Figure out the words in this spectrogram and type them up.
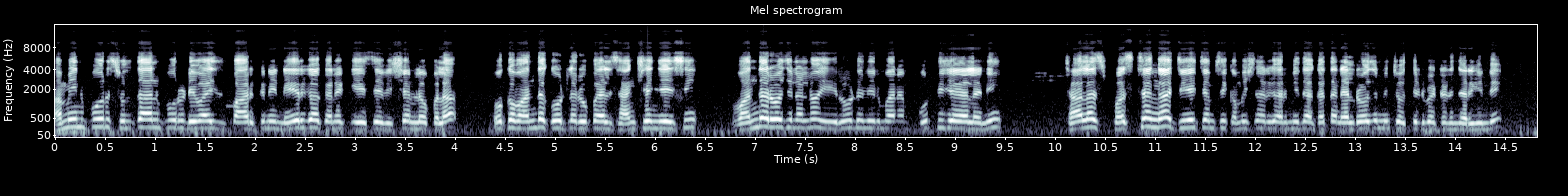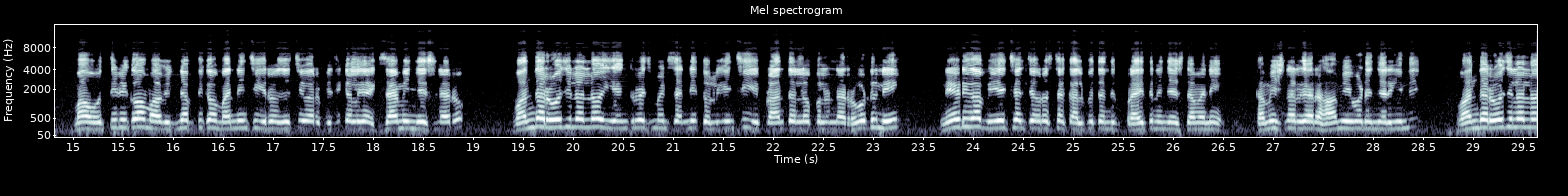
అమీన్పూర్ సుల్తాన్పూర్ డివైస్ పార్క్ని నేరుగా కనెక్ట్ చేసే విషయం లోపల ఒక వంద కోట్ల రూపాయలు శాంక్షన్ చేసి వంద రోజులలో ఈ రోడ్డు నిర్మాణం పూర్తి చేయాలని చాలా స్పష్టంగా జిహెచ్ఎంసీ కమిషనర్ గారి మీద గత నెల రోజుల నుంచి ఒత్తిడి పెట్టడం జరిగింది. మా ఒత్తిడికో మా విజ్ఞప్తికో మన్నించి ఈరోజు వచ్చి వారు ఫిజికల్గా ఎగ్జామిన్ చేసినారు. వంద రోజులలో ఈ ఎంకరేజ్మెంట్స్ అన్నీ తొలగించి ఈ ప్రాంతం లోపల ఉన్న రోడ్డుని నేడుగా బిహెచ్ఎల్ చౌరస్తా కల్పితేందుకు ప్రయత్నం చేస్తామని కమిషనర్ గారు హామీ ఇవ్వడం జరిగింది. వంద రోజులలో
